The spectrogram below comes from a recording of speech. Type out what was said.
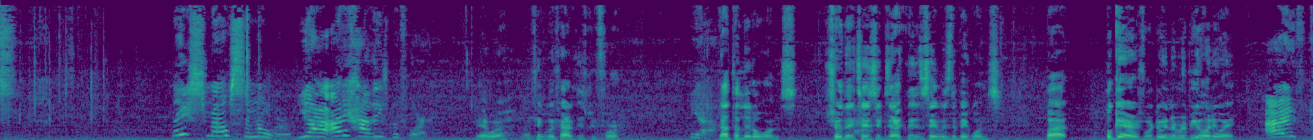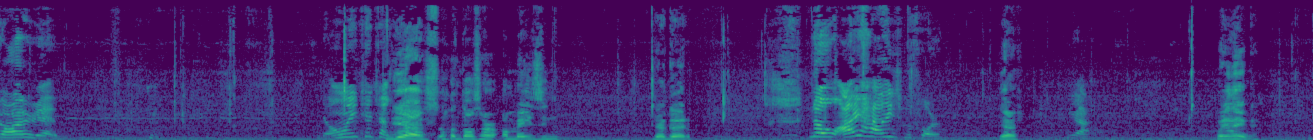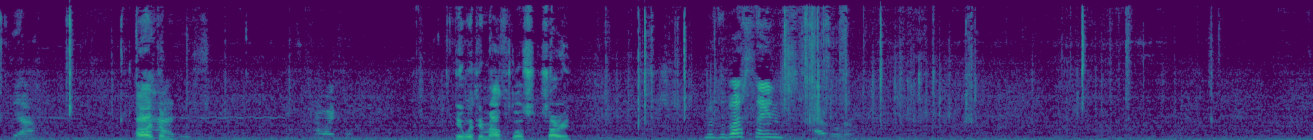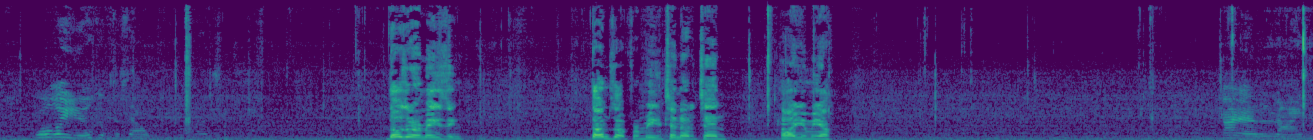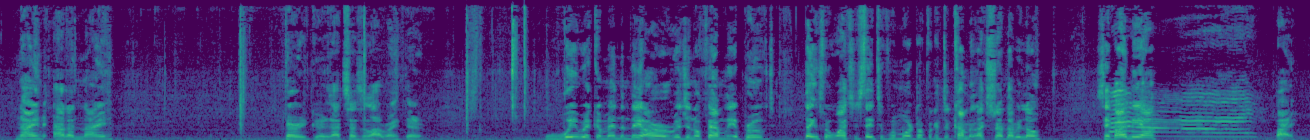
they smell similar. Yeah, I had these before. Yeah, well, I think we've had these before. Yeah. Not the little ones. Sure, they taste exactly the same as the big ones. But who cares? We're doing a review anyway. I started. The only thing that Yes, those are amazing. They're good. No, I had these before. Yes. Yeah, What do you think? yeah. I like had them. these. I like them. Eat with your mouth closed. Sorry. They're the best things ever. What will you get this out? Those are amazing. Thumbs up for me. 10 out of 10. How about you, Mia? Nine out of nine. 9 out of 9. Very good. That says a lot right there. We recommend them. They are original family approved. Thanks for watching. Stay tuned for more. Don't forget to comment, like, subscribe down below. Say bye, Mia. Bye. Bye.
